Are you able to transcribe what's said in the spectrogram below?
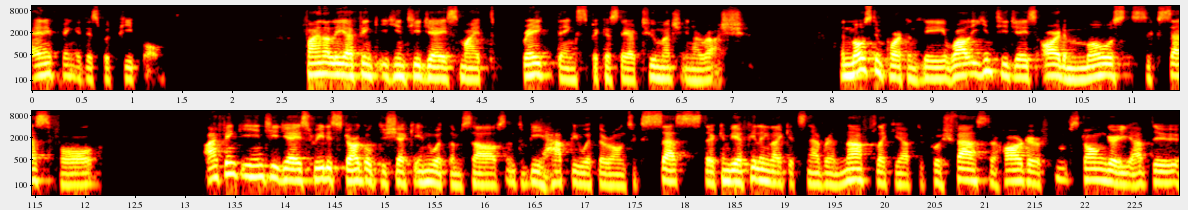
anything, it is with people. Finally, I think ENTJs might break things because they are too much in a rush. And most importantly, while ENTJs are the most successful, I think ENTJs really struggle to check in with themselves and to be happy with their own success. There can be a feeling like it's never enough, like you have to push faster, harder, stronger, you have to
